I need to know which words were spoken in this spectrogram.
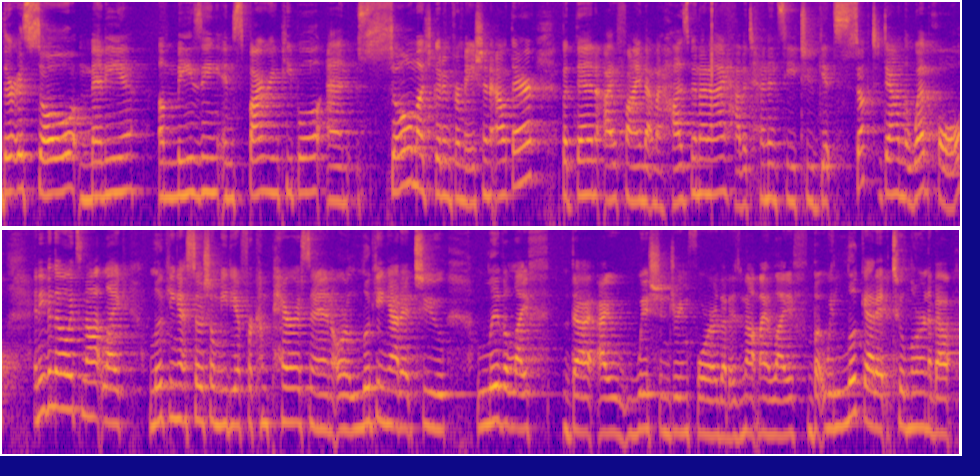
There is so many amazing, inspiring people and so much good information out there. But then I find that my husband and I have a tendency to get sucked down the web hole. And even though it's not like looking at social media for comparison or looking at it to live a life that I wish and dream for that is not my life, but we look at it to learn about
